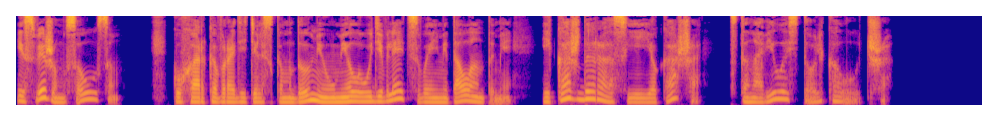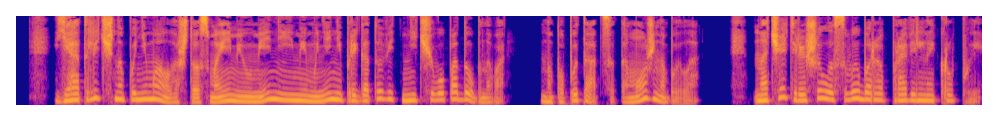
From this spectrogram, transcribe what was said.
и свежим соусом. Кухарка в родительском доме умела удивлять своими талантами, и каждый раз ее каша становилась только лучше. Я отлично понимала, что с моими умениями мне не приготовить ничего подобного, но попытаться-то можно было. Начать решила с выбора правильной крупы,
